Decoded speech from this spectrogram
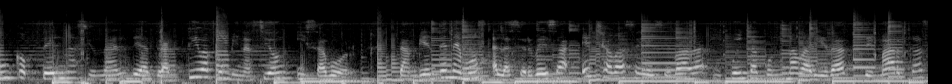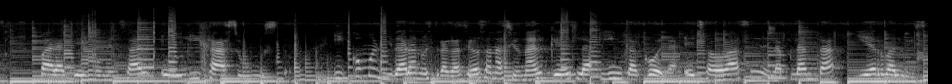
un cóctel nacional de atractiva combinación y sabor. También tenemos a la cerveza hecha a base de cebada y cuenta con una variedad de marcas para que el comensal elija a su gusto. Y cómo olvidar a nuestra gaseosa nacional que es la Inca Cola, hecha a base de la planta hierba luisa.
